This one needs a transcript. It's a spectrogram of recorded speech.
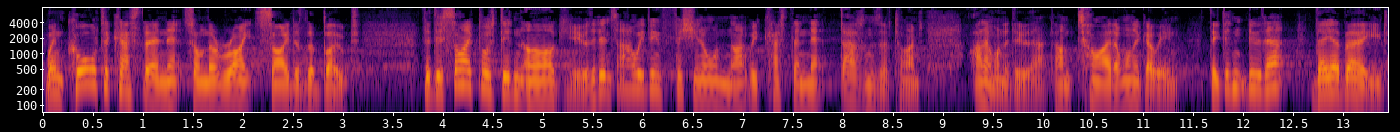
when called to cast their nets on the right side of the boat, the disciples didn't argue. They didn't say, oh, we've been fishing all night. We've cast the net dozens of times. I don't want to do that. I'm tired. I want to go in. They didn't do that. They obeyed.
